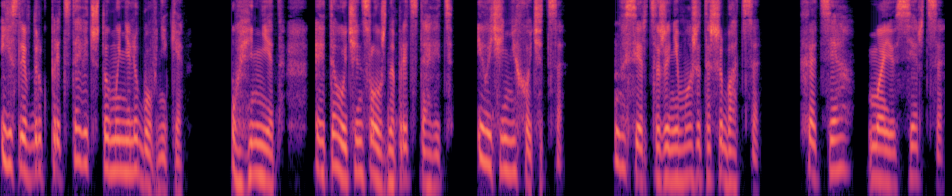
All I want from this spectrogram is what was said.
Если вдруг представить, что мы не любовники. Ой, нет, это очень сложно представить. И очень не хочется. Но сердце же не может ошибаться. Хотя мое сердце...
